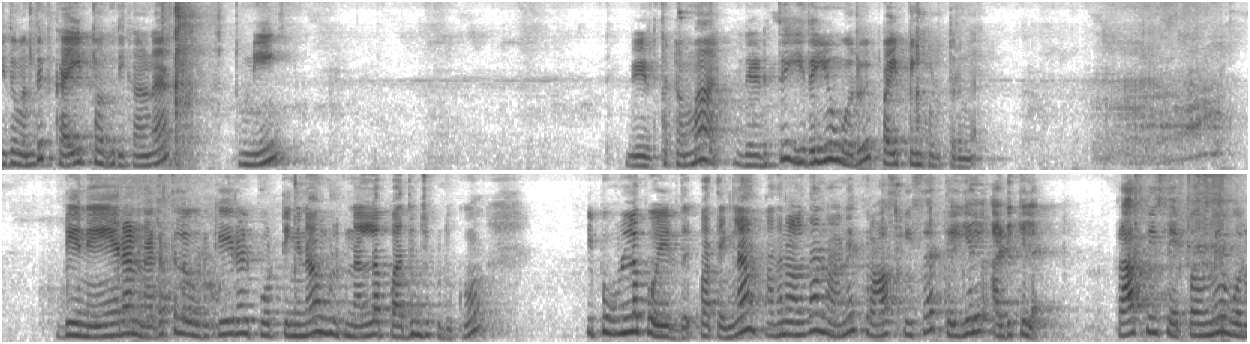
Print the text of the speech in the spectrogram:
இது வந்து கைப்பகுதிக்கான துணி. இப்படி எடுத்துட்டோமா இதை எடுத்து இதையும் ஒரு பைப்பிங் கொடுத்துருங்க. இப்படியே நேராக நகத்தில் ஒரு கீரல் போட்டிங்கன்னா உங்களுக்கு நல்லா பதிஞ்சு கொடுக்கும். இப்போ உள்ளே போயிடுது பார்த்தீங்களா அதனால தான் நான் கிராஸ் பீஸை தையல் அடிக்கலை. கிராஸ் பீஸ் எப்போவுமே ஒரு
